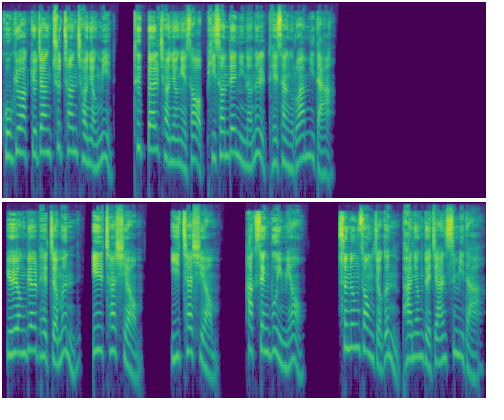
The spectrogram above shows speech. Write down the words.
고교 학교장 추천 전형 및 특별 전형에서 비선된 인원을 대상으로 합니다. 유형별 배점은 1차 시험, 2차 시험, 학생부이며 수능 성적은 반영되지 않습니다.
